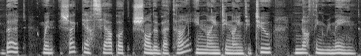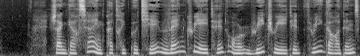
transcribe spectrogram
But when Jacques Garcia bought Champ de Bataille in 1992, nothing remained. Jacques Garcia and Patrick Potier then created or recreated three gardens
